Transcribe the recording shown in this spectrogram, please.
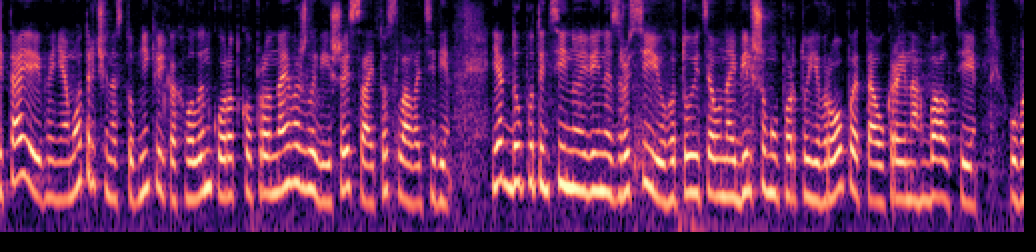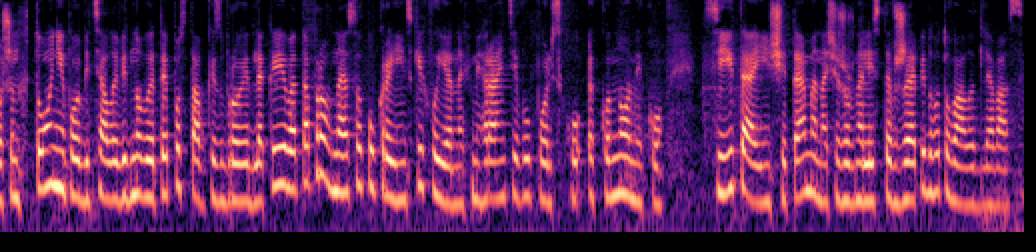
Вітаю, Євгенія Мотрич. Наступні кілька хвилин коротко про найважливіше з сайту Слава ТІВІ. Як до потенційної війни з Росією готуються у найбільшому порту Європи та у країнах Балтії. У Вашингтоні пообіцяли відновити поставки зброї для Києва та про внесок українських воєнних мігрантів у польську економіку. Ці та інші теми наші журналісти вже підготували для вас.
